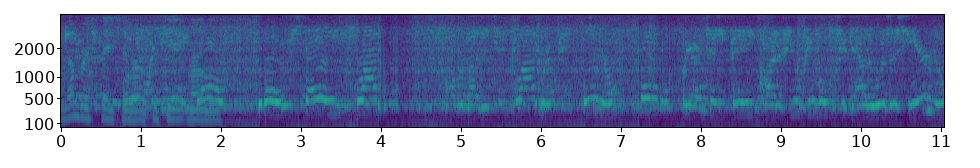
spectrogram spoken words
a number station on 5890. We are anticipating quite a few people to gather with us here in the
